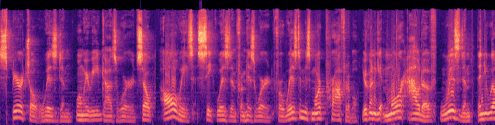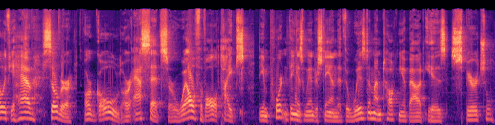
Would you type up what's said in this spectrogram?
spiritual wisdom, when we read God's Word. So always seek wisdom from His Word, for wisdom is more profitable. You're going to get more out of wisdom than you will if you have silver or gold or assets or wealth of all types. The important thing is we understand that the wisdom I'm talking about is spiritual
